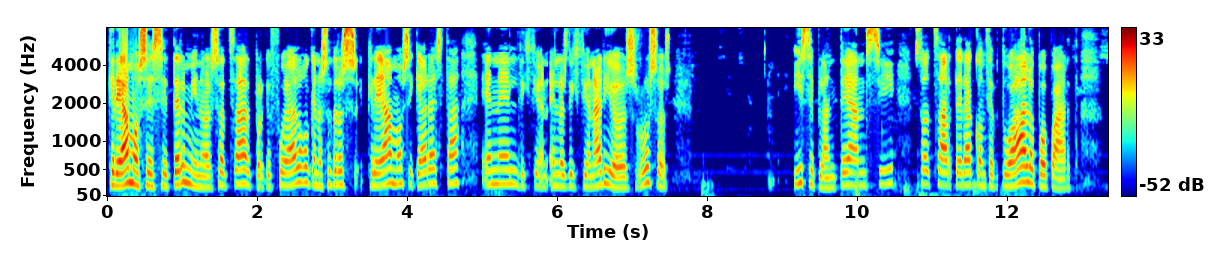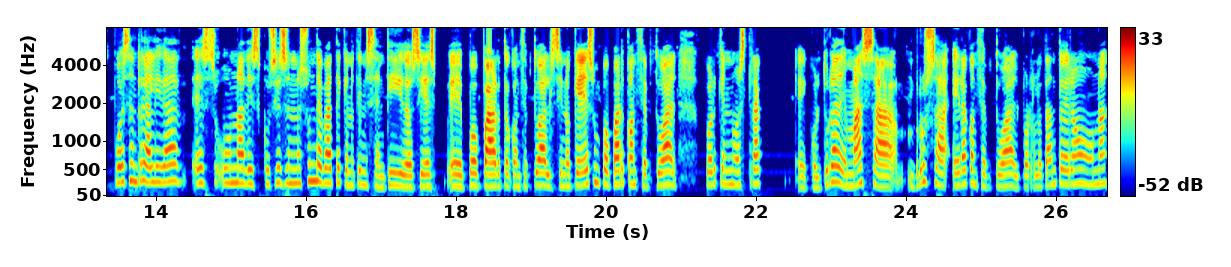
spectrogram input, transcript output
creamos ese término, el Sots Art, porque fue algo que nosotros creamos y que ahora está en, el en los diccionarios rusos y se plantean si Sots Art era conceptual o pop art. Pues en realidad es una discusión, no es un debate que no tiene sentido si es eh, pop art o conceptual, sino que es un pop art conceptual, porque nuestra eh, cultura de masa rusa era conceptual, por lo tanto era una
